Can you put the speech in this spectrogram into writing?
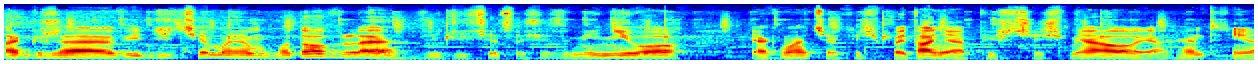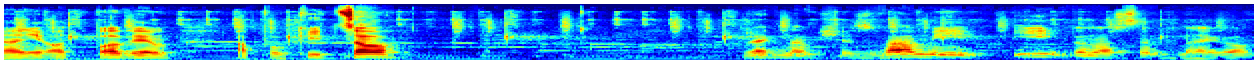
Także widzicie moją hodowlę, widzicie co się zmieniło. Jak macie jakieś pytania, piszcie śmiało, ja chętnie na nie odpowiem. A póki co, żegnam się z Wami i do następnego.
